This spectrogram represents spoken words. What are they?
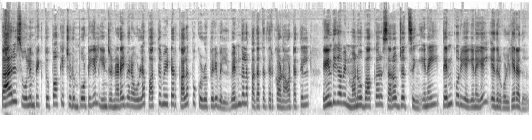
பாரிஸ் ஒலிம்பிக் துப்பாக்கிச் சுடும் போட்டியில் இன்று நடைபெறவுள்ள பத்து மீட்டர் கலப்பு குழு பிரிவில் வெண்கலப் பதக்கத்திற்கான ஆட்டத்தில் இந்தியாவின் மனு பாக்கர் சரோப்ஜத் சிங் இணை தென்கொரிய இணையை எதிர்கொள்கிறது.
